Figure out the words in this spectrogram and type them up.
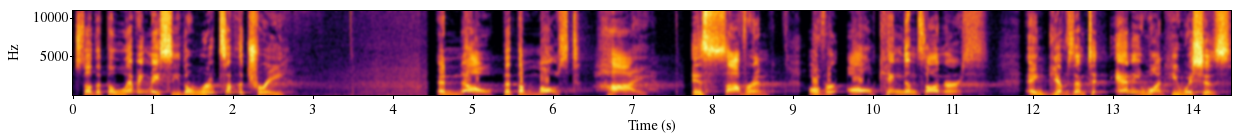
so that the living may see the roots of the tree and know that the Most High is sovereign over all kingdoms on earth and gives them to anyone he wishes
